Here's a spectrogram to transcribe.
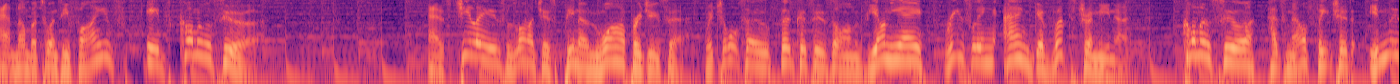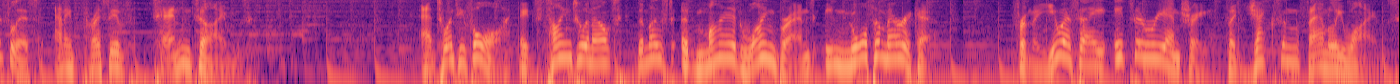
At number 25, it's Cono Sur. As Chile's largest Pinot Noir producer, which also focuses on Viognier, Riesling and Gewürztraminer, Cono Sur has now featured in this list an impressive 10 times. At 24, it's time to announce the most admired wine brand in North America from the USA, it's a re-entry for Jackson Family Wines,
